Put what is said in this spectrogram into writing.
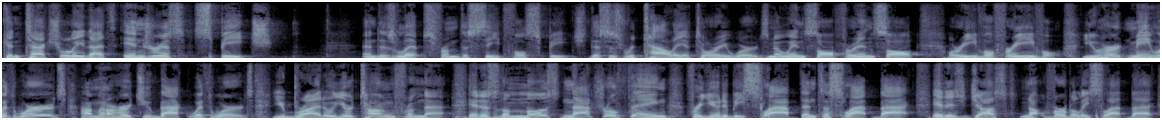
Contextually, that's injurious speech and his lips from deceitful speech. This is retaliatory words. No insult for insult or evil for evil. You hurt me with words, I'm going to hurt you back with words. You bridle your tongue from that. It is the most natural thing for you to be slapped than to slap back. It is just not verbally slap back.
